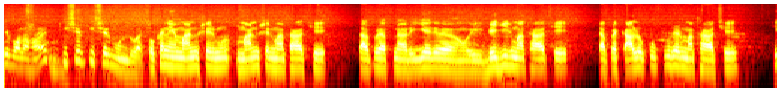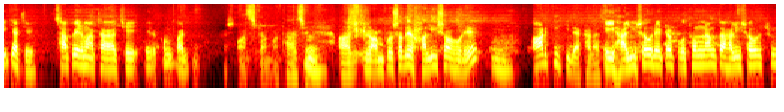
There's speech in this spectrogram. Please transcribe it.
যে বলা হয় কিসের কিসের মুন্ডু আছে? ওখানে মানুষের মানুষের মাথা আছে তারপরে আপনার ইয়ের ওই বেজির মাথা আছে তারপরে কালো কুকুরের মাথা আছে ঠিক আছে? সাপের মাথা আছে এরকম পাঁচটা মাথা আছে। আর রামপ্রসাদের হালি শহরে আর কি কি দেখার আছে? এই হালি শহর এটার প্রথম নাম তো হালি শহর ছিল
